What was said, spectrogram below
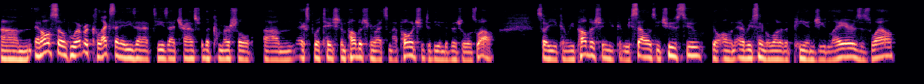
Um, and also, whoever collects any of these NFTs, I transfer the commercial um, exploitation and publishing rights of my poetry to the individual as well. So you can republish and you can resell as you choose to. You'll own every single one of the PNG layers as well.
